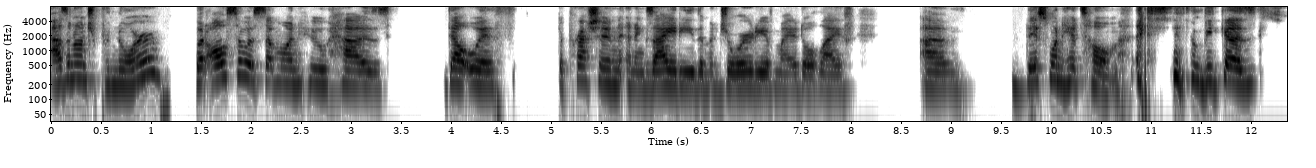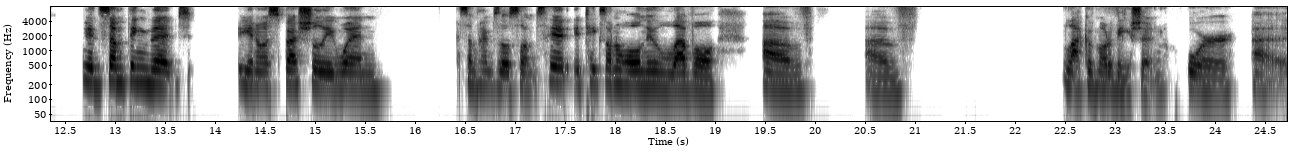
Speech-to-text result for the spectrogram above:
as an entrepreneur but also as someone who has dealt with depression and anxiety the majority of my adult life um, this one hits home because it's something that you know especially when sometimes those slumps hit, it takes on a whole new level of of lack of motivation or uh,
